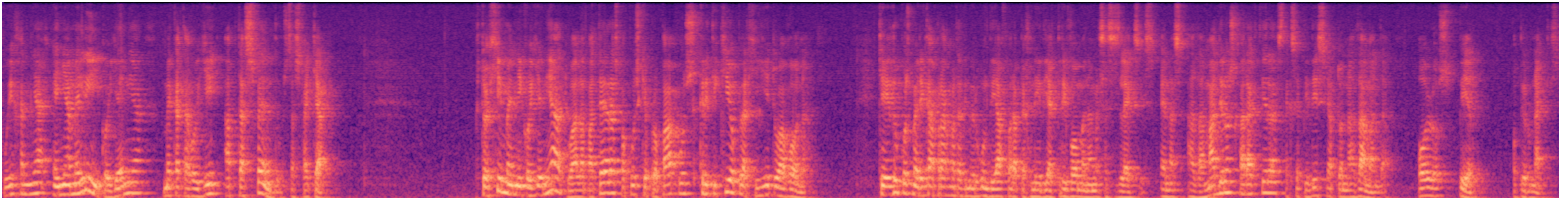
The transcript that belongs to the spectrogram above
που είχαν μια ενιαμελή οικογένεια με καταγωγή από τα Σφένδου, στα Σφακιά. Πτωχή μεν η οικογένειά του, αλλά πατέρας, παππούς και προπάπους, κριτική οπλαρχηγή του αγώνα. Και ειδού πως μερικά πράγματα δημιουργούν διάφορα παιχνίδια κρυβόμενα μέσα στις λέξεις. Ένας αδαμάντινος χαρακτήρας θα ξεπηδήσει από τον αδάμαντα. Όλος πυρ, ο Πυρουνάκης.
